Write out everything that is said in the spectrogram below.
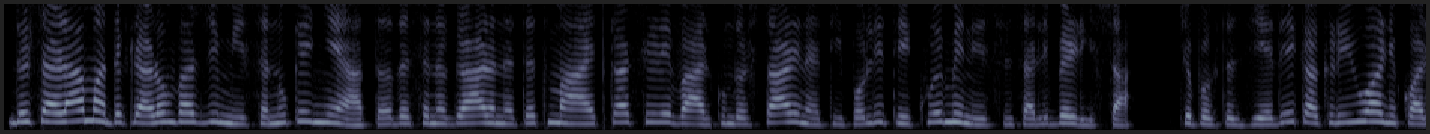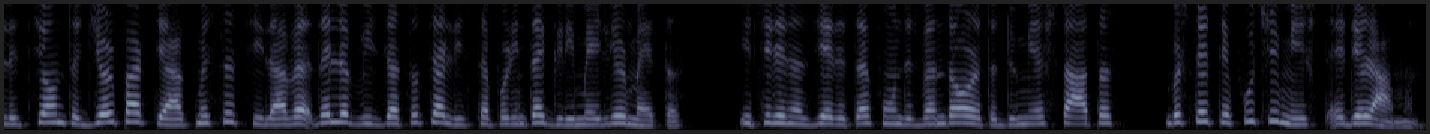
Ndërsa Rama deklaron vazhdimisht se nuk e njeh atë dhe se në garën e tetë majit ka si rival kundërshtarin e tij politik kryeministrin Sali Berisha, që për këto zgjedhje ka krijuar një koalicion të gjerë partiak mes të cilave dhe Lëvizja Socialiste për Integrim e Ilir Metës, i cili në zgjedhjet e fundit vendore të dy mijë e shtatë-s mbështeti fuqimisht Edi Ramën.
